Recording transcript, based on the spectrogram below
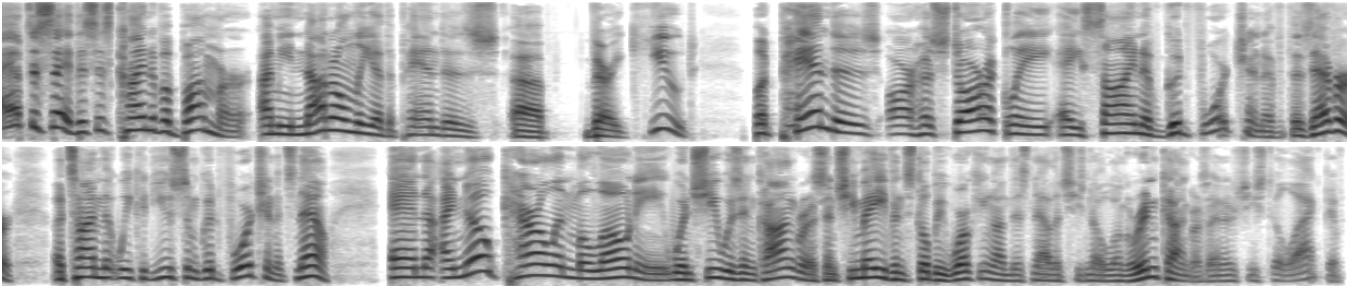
I have to say, this is kind of a bummer. I mean, not only are the pandas uh, very cute, but pandas are historically a sign of good fortune. If there's ever a time that we could use some good fortune, it's now. And I know Carolyn Maloney, when she was in Congress, and she may even still be working on this now that she's no longer in Congress. I know she's still active.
